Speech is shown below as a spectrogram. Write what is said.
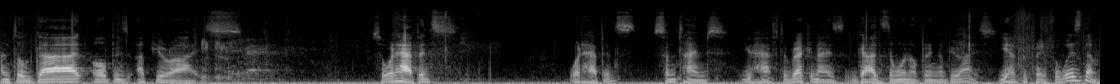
until God opens up your eyes. So, what happens? What happens? Sometimes you have to recognize God's the one opening up your eyes. You have to pray for wisdom.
